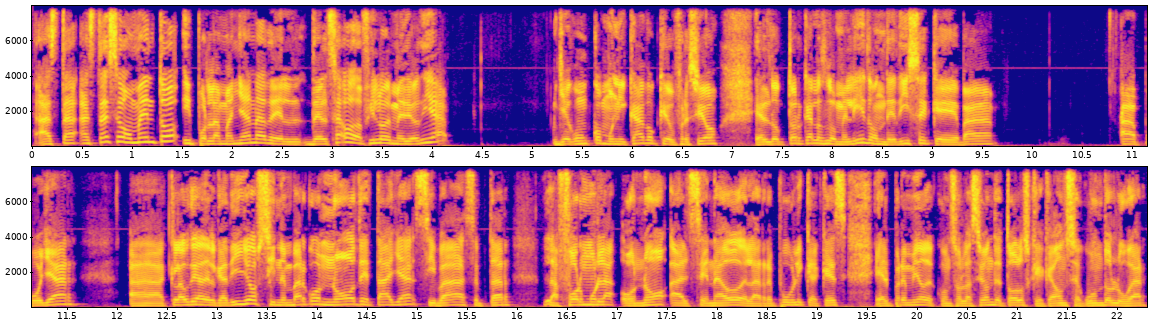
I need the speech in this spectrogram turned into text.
hasta, hasta ese momento y por la mañana del, del sábado a filo de mediodía, llegó un comunicado que ofreció el doctor Carlos Lomelí donde dice que va a apoyar a Claudia Delgadillo, sin embargo no detalla si va a aceptar la fórmula o no al Senado de la República, que es el premio de consolación de todos los que quedaron segundo lugar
